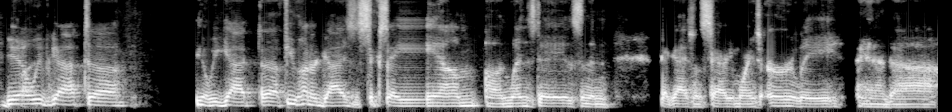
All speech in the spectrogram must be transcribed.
you know, we've got uh, you know we got a few hundred guys at six a.m. on Wednesdays, and then got guys on Saturday mornings early, and uh,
